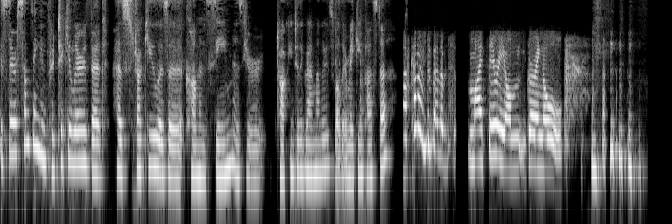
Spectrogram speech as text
Is there something in particular that has struck you as a common theme as you're talking to the grandmothers while they're making pasta? I've kind of developed my theory on growing old.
